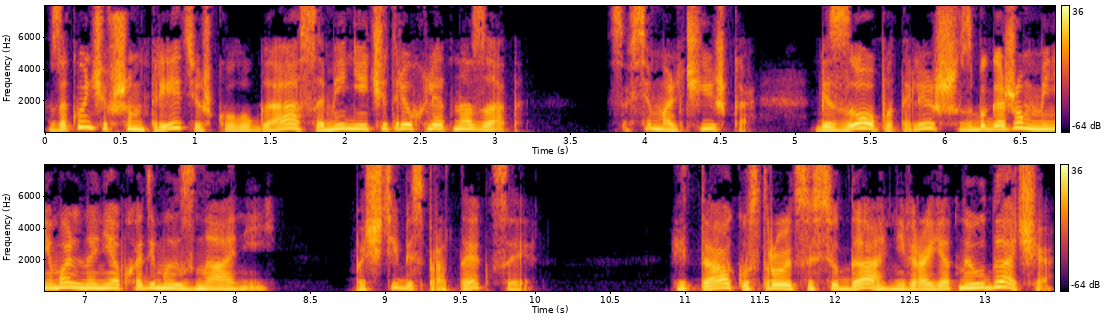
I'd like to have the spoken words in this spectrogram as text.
закончившим третью школу Гааса менее четырех лет назад. Совсем мальчишка, без опыта, лишь с багажом минимально необходимых знаний почти без протекции. И так устроиться сюда — невероятная удача,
